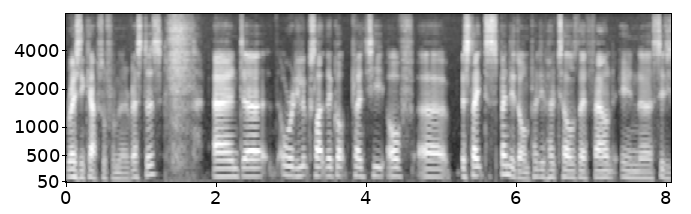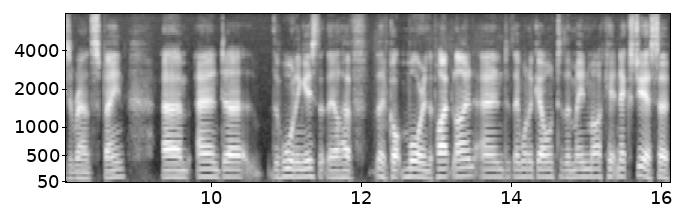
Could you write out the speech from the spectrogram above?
raising capital from their investors, and uh, already looks like they've got plenty of uh, estate to spend it on. Plenty of hotels they've found in uh, cities around Spain. Um, and uh, the warning is that they'll have they've got more in the pipeline and they want to go onto the main market next year. So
